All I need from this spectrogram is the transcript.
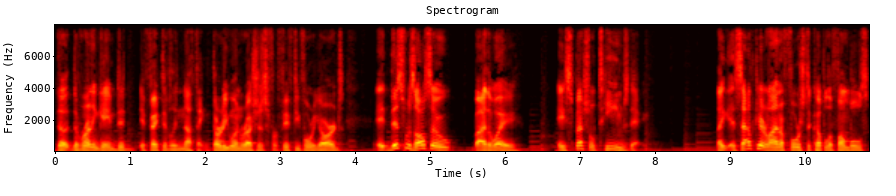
the the running game did effectively nothing. 31 rushes for 54 yards. It, this was also, by the way, a special teams day. Like South Carolina forced a couple of fumbles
